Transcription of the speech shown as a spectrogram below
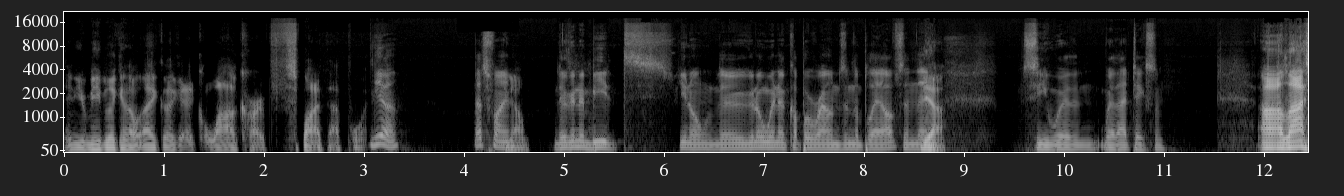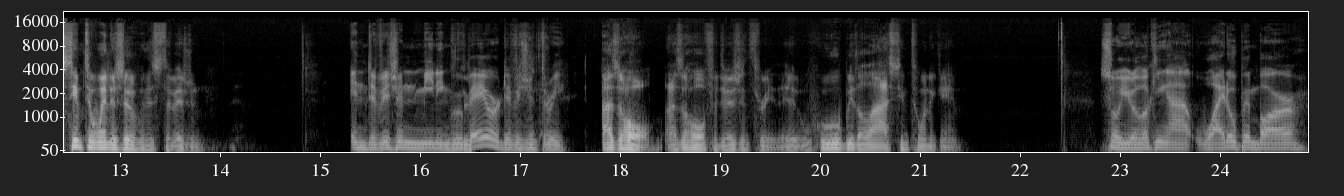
and you're maybe looking at like like, like a wild card spot at that point Yeah, that's fine. you know They're gonna beat, you know, they're gonna win a couple rounds in the playoffs and then yeah see where where that takes them. uh last team to win is who in this division In division meaning Group A or Division Three. as a whole, as a whole for Division Three, who will be the last team to win a game? So you're looking at wide open bar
